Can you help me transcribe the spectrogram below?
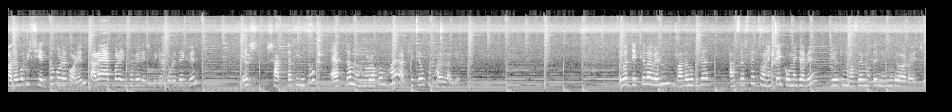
বাঁধাকপি সেদ্ধ করে করেন, তারা একবার এইভাবে রেসিপিটা করে দেখবেন। এর স্বাদটা কিন্তু একদম অন্যরকম হয় আর খেতেও খুব ভালো লাগে। এবার দেখতে পাবেন, বাঁধাকপিটা আস্তে আস্তে অনেকটাই কমে যাবে, যেহেতু মশলার মধ্যে নুন দেওয়া রয়েছে।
